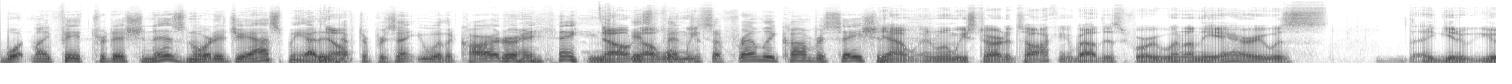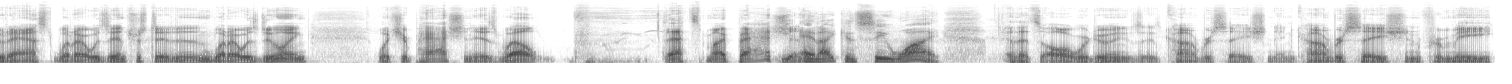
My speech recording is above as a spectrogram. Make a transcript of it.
what my faith tradition is, nor did you ask me. I didn't No. have to present you with a card or anything. No, it's no, when been we- just a friendly conversation. Yeah, and when we started talking about this before we went on the air, it was uh, you you'd asked what I was interested in, what I was doing, what your passion is. Well, that's my passion. And I can see why. And that's all we're doing is conversation. And conversation for me,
